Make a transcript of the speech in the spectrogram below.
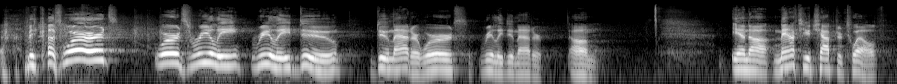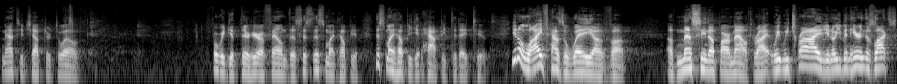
because words, words really, really do, do matter. Words really do matter. Um, in uh, Matthew chapter 12, Matthew chapter 12, before we get there, here I found this. this. This might help you. This might help you get happy today, too. You know, life has a way of, uh, of messing up our mouth, right? We, we try, you know, you've been hearing this last,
